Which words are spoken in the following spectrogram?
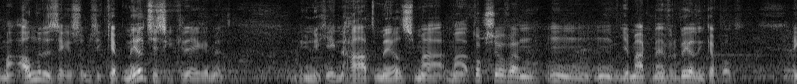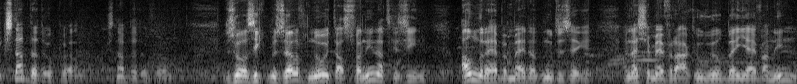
maar anderen zeggen soms, ik heb mailtjes gekregen met, nu geen haatmails, maar, maar toch zo van, mm, mm, je maakt mijn verbeelding kapot. Ik snap dat ook wel. Ik snap dat ook wel. Zoals ik mezelf nooit als Van In had gezien. Anderen hebben mij dat moeten zeggen. En als je mij vraagt hoeveel ben jij Van In?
